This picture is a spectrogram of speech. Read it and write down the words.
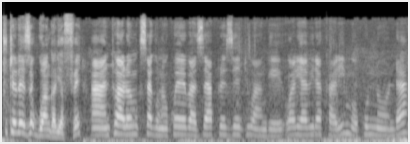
tutereeze eggwanga lyaffe. Ntwala omukisa guno okwebaza pulezidenti wange walyabira kalimu okunnonda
